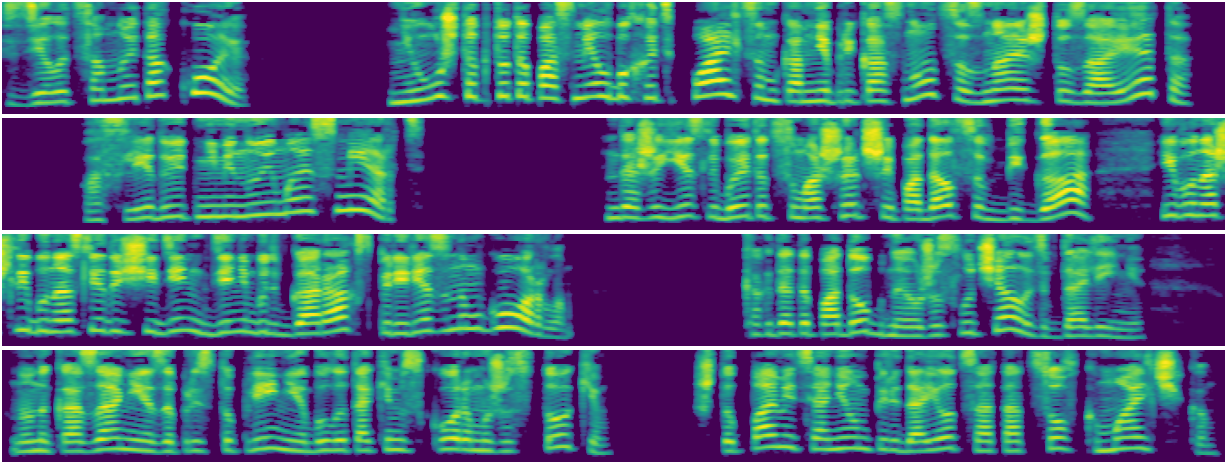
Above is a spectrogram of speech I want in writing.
сделать со мной такое? Неужто кто-то посмел бы хоть пальцем ко мне прикоснуться, зная, что за это последует неминуемая смерть? Даже если бы этот сумасшедший подался в бега, его нашли бы на следующий день где-нибудь в горах с перерезанным горлом. Когда-то подобное уже случалось в долине, но наказание за преступление было таким скорым и жестоким, что память о нем передается от отцов к мальчикам,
